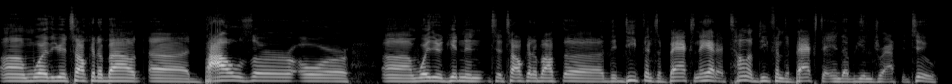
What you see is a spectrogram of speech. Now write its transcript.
Um, whether you're talking about uh, Bowser or um, whether you're getting into talking about the the defensive backs, and they had a ton of defensive backs that end up getting drafted too.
